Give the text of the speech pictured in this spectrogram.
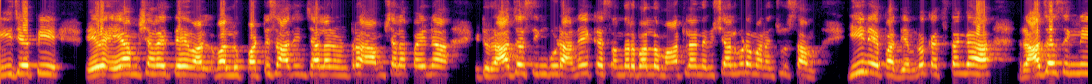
బీజేపీ ఏ ఏ అంశాలైతే వాళ్ళు పట్టు సాధించాలని ఉంటారో ఆ అంశాలపైన ఇటు రాజా సింగ్ కూడా అనేక సందర్భాల్లో మాట్లాడిన విషయాలు కూడా మనం చూస్తాం. ఈ నేపథ్యంలో ఖచ్చితంగా రాజా సింగ్ని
